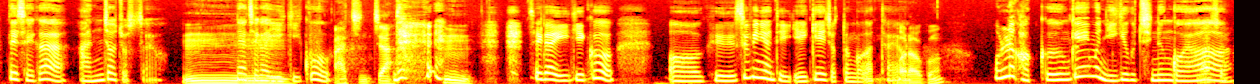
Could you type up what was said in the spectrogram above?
근데 제가 안 져줬어요. 음. 그냥 제가 이기고 아 진짜. 네. 음. 제가 이기고 어 그 수빈이한테 얘기해줬던 것 같아요. 뭐라고? 원래 가끔 게임은 이기고 지는 거야.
